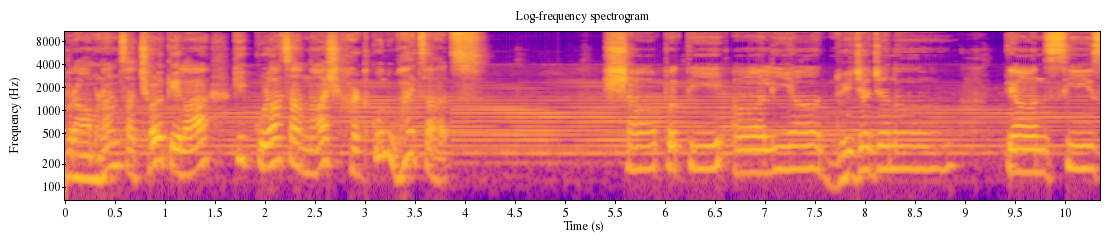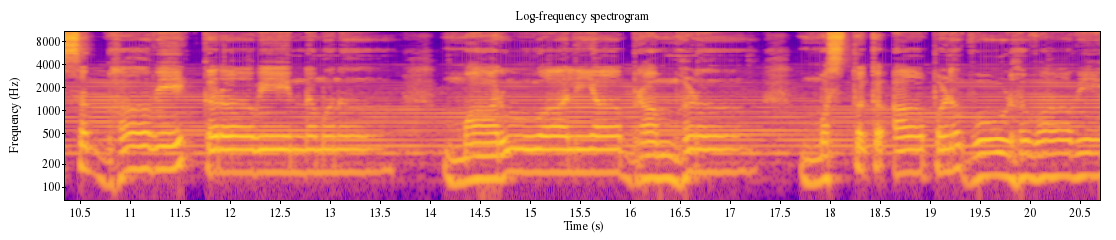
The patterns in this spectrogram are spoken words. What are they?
ब्राह्मणांचा छळ केला की कुळाचा नाश हटकून व्हायचाच. शापती आलिया द्विजजन त्यांसी सद्भावे करावे नमन. मारू आलिया ब्राह्मण मस्तक आपण ओढवावे.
